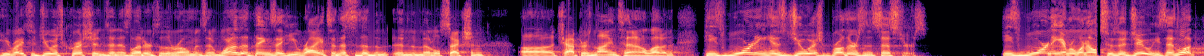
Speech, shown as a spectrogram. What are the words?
he writes to Jewish Christians in his letter to the Romans, and one of the things that he writes, and this is in the, in the middle section, uh, chapters 9, 10, and 11, he's warning his Jewish brothers and sisters. He's warning everyone else who's a Jew. He says, Look,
